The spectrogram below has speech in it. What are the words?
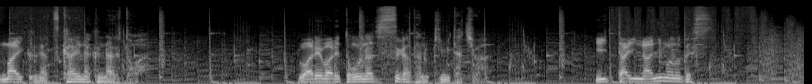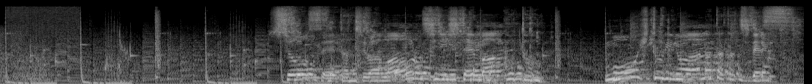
マイクが使えなくなるとは。我々と同じ姿の君たちは一体何者です？小生たちは幻にしてまこと。もう一人のあなたたちです。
